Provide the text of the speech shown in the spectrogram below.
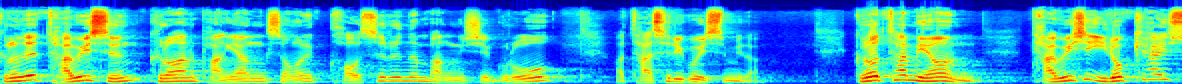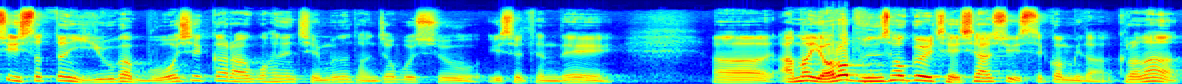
그런데 다윗은 그러한 방향성을 거스르는 방식으로 다스리고 있습니다. 그렇다면 다윗이 이렇게 할 수 있었던 이유가 무엇일까라고 하는 질문을 던져볼 수 있을 텐데 어, 아마 여러 분석을 제시할 수 있을 겁니다. 그러나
